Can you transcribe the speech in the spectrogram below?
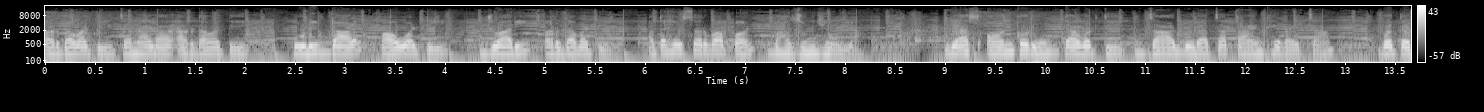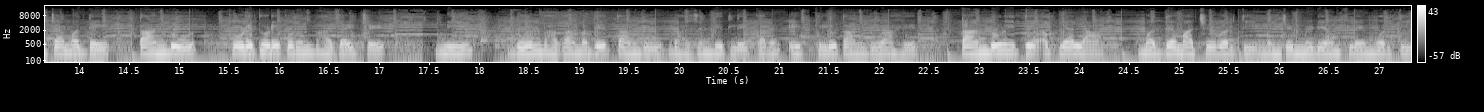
अर्धा वाटी चणा डाळ अर्धा वाटी उडीद डाळ पाव वाटी ज्वारी अर्धा वाटी आता हे सर्व आपण भाजून घेऊया. गॅस ऑन करून त्यावरती जाड बुडाचा पॅन ठेवायचा व त्याच्यामध्ये तांदूळ थोडे थोडे करून भाजायचे. मी दोन भागामध्ये तांदूळ भाजून घेतले कारण एक किलो तांदूळ आहेत तांदूळ इथे आपल्याला मध्यम आचेवरती म्हणजे मीडियम फ्लेमवरती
